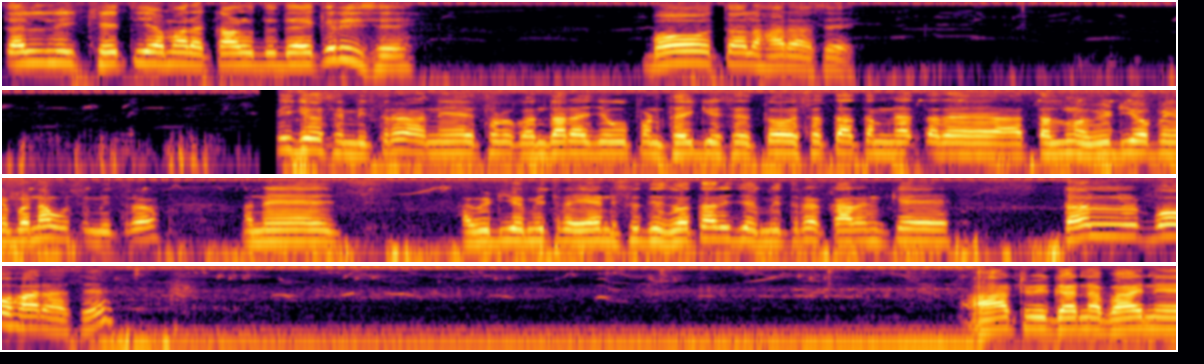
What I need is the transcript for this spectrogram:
તલની ખેતી અમારા કાળુ દાદાએ કરી છે. બહુ તલ હારા છે. થઈ ગયો છે મિત્ર અને થોડુંક અંધારા જેવું પણ થઈ ગયું છે. તો છતાં તમને અત્યારે આ તલનો વીડિયો મેં બનાવું છું મિત્ર અને આ વીડિયો મિત્ર એન્ડ સુધી જોતા રહેજો મિત્ર, કારણ કે તલ બહુ સારા છે. આઠ વીઘાના ભાઈને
